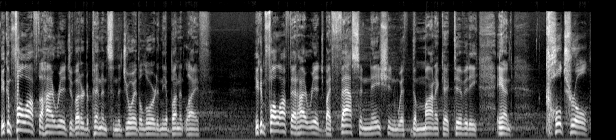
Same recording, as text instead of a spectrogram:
You can fall off the high ridge of utter dependence and the joy of the Lord in the abundant life. You can fall off that high ridge by fascination with demonic activity and cultural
